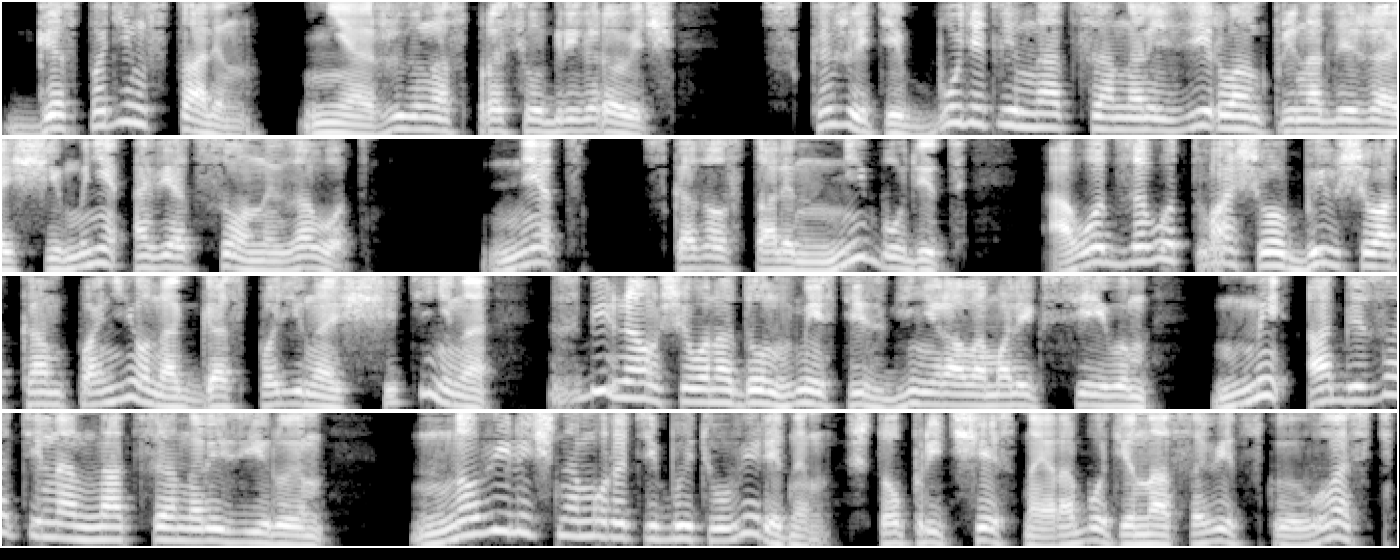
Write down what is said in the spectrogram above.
Господин Сталин, неожиданно спросил Григорович, скажите, будет ли национализирован принадлежащий мне авиационный завод? Нет, сказал Сталин, не будет. А вот завод вашего бывшего компаньона, господина Щетинина, сбежавшего на Дон вместе с генералом Алексеевым, мы обязательно национализируем. Но вы лично можете быть уверенным, что при честной работе на советскую власть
